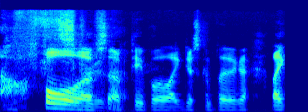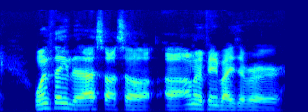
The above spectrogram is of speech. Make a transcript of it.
oh, full of, of people like just completely like one thing that I saw. So uh, I don't know if anybody's ever.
